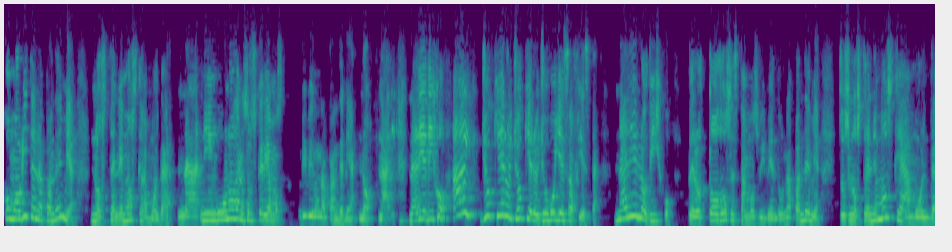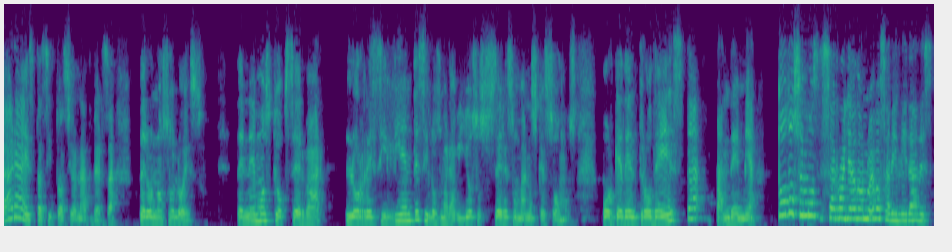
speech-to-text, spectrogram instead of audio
como ahorita en la pandemia, nos tenemos que amoldar. ninguno de nosotros queríamos vivir una pandemia. No, nadie. Nadie dijo, ay, yo quiero, yo quiero, yo voy a esa fiesta. Nadie lo dijo, pero todos estamos viviendo una pandemia. Entonces nos tenemos que amoldar a esta situación adversa, pero no solo eso. Tenemos que observar los resilientes y los maravillosos seres humanos que somos, porque dentro de esta pandemia todos hemos desarrollado nuevas habilidades,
